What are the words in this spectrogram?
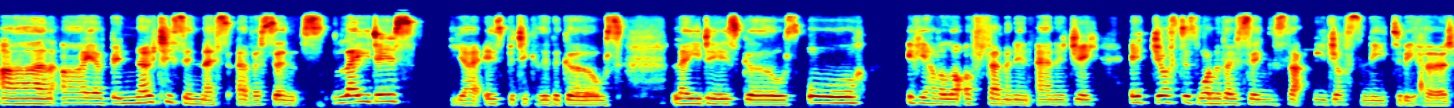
And I have been noticing this ever since. Ladies, yeah, it is particularly the girls, ladies, girls, or if you have a lot of feminine energy, it just is one of those things that you just need to be heard.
